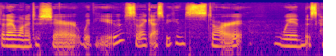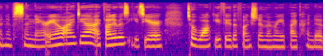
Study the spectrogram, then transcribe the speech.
that I wanted to share with you. So I guess we can start with this kind of scenario idea. I thought it was easier to walk you through the function of memory by kind of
